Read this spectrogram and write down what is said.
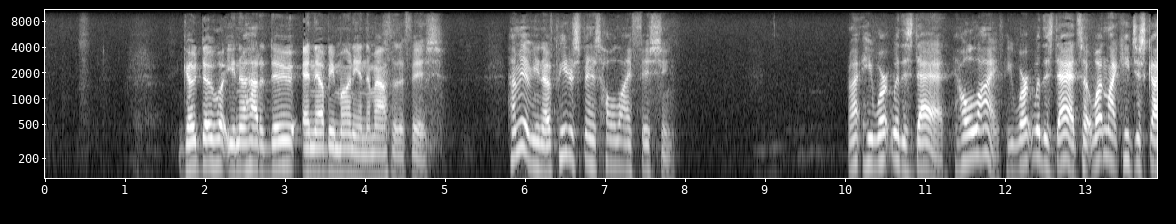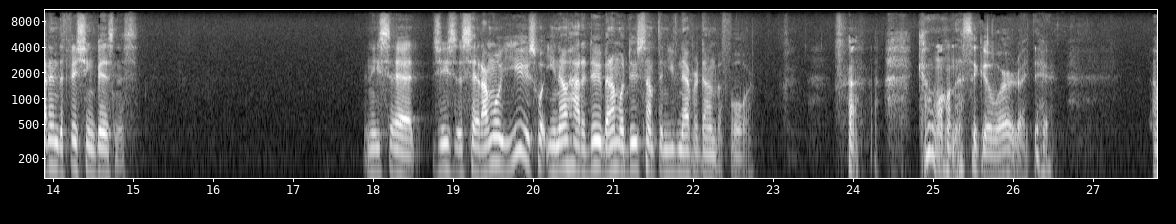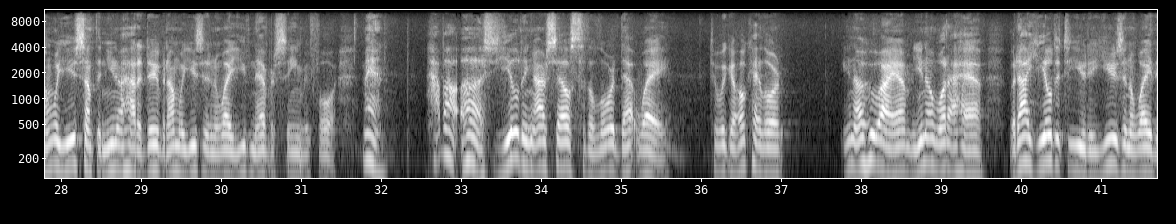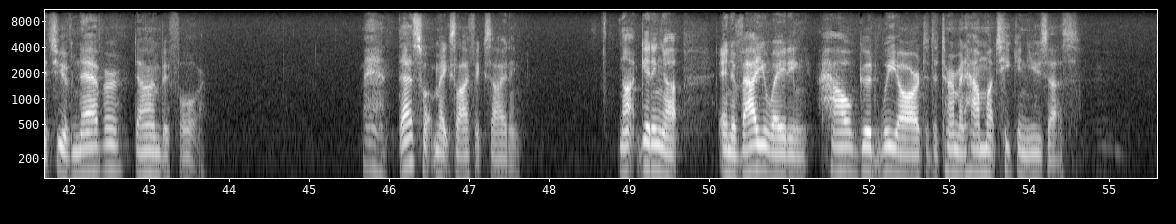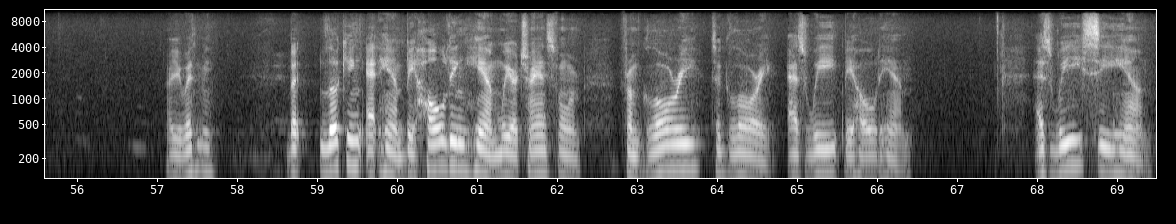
Go do what you know how to do, and there'll be money in the mouth of the fish. How many of you know Peter spent his whole life fishing? Right? He worked with his dad, whole life. He worked with his dad, so it wasn't like he just got into the fishing business. And he said, Jesus said, I'm going to use what you know how to do, but I'm going to do something you've never done before. Come on, that's a good word right there. I'm going to use something you know how to do, but I'm going to use it in a way you've never seen before. Man, how about us yielding ourselves to the Lord that way till we go, okay, Lord, you know who I am, you know what I have, but I yield it to you to use in a way that you have never done before. Man, that's what makes life exciting. Not getting up and evaluating how good we are to determine how much He can use us. Are you with me? But looking at him, beholding him, we are transformed from glory to glory as we behold him. As we see him.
